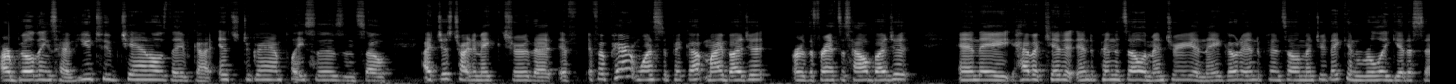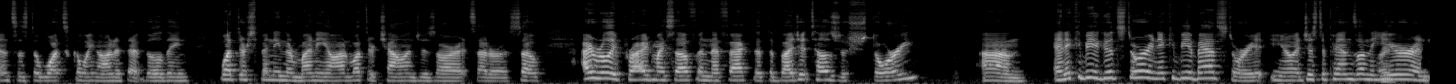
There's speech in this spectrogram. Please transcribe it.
Our buildings have YouTube channels. They've got Instagram places, and so I just try to make sure that if, if a parent wants to pick up my budget or the Francis Howell budget and they have a kid at Independence Elementary and they go to Independence Elementary, they can really get a sense as to what's going on at that building, what they're spending their money on, what their challenges are, et cetera. So I really pride myself in the fact that the budget tells your story. Um, and it can be a good story and it can be a bad story. It, you know, it just depends on the right. year and,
